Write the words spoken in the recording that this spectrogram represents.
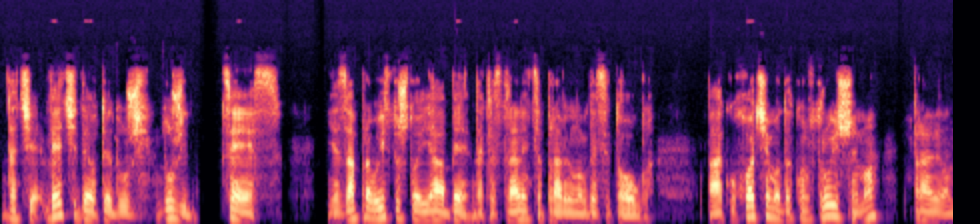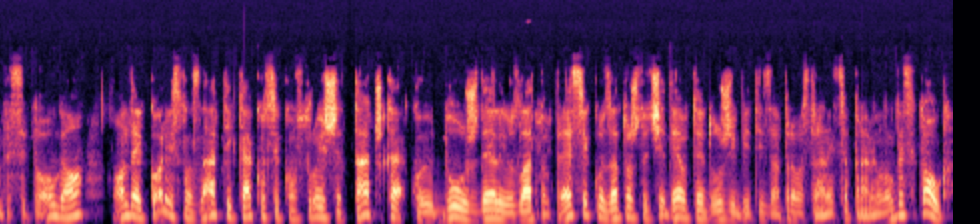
da će veći deo te duži, duži CS, je zapravo isto što i AB, dakle stranica pravilnog desetougla. Pa ako hoćemo da konstruišemo pravilan desetougao, onda je korisno znati kako se konstruiše tačka koju duž deli u zlatnom preseku, zato što će deo te duži biti zapravo stranica pravilnog desetougla.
